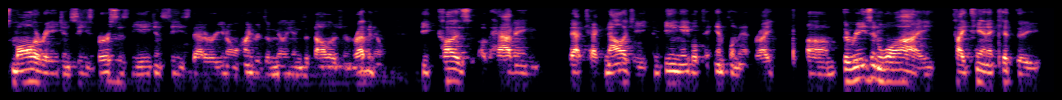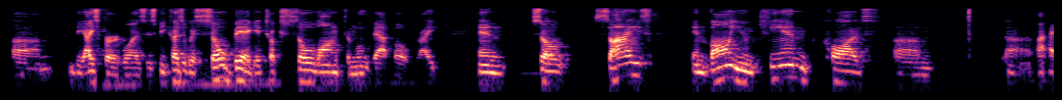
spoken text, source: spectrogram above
smaller agencies versus the agencies that are, you know, hundreds of millions of dollars in revenue. because of having that technology and being able to implement, right? Um, the reason why Titanic hit the um, the iceberg was is because it was so big, it took so long to move that boat, right? And so size and volume can cause um, uh, I,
